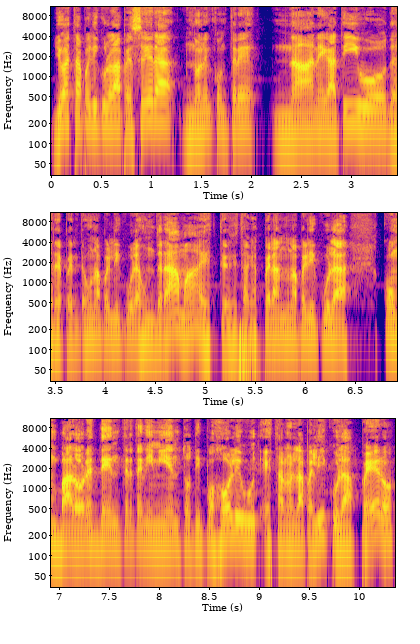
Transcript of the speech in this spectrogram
Yo a esta película La Pecera no le encontré nada negativo. De repente es una película, es un drama. Este, si están esperando una película con valores de entretenimiento tipo Hollywood, esta no es la película, pero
